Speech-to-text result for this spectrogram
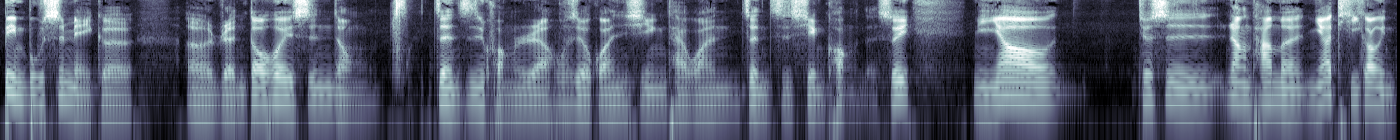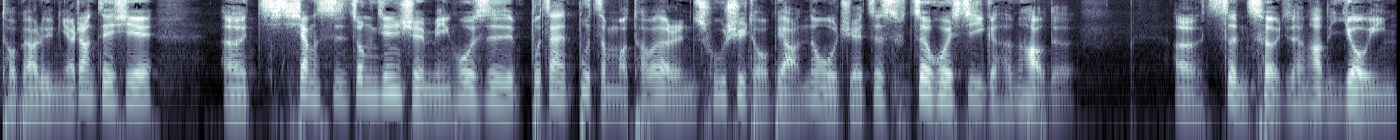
并不是每个呃人都会是那种政治狂热啊，或是有关心台湾政治现况的，所以你要就是让他们，你要提高你的投票率，你要让这些呃像是中间选民或是不在不怎么投票的人出去投票，那我觉得这是这会是一个很好的。呃，政策就是很好的诱因，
